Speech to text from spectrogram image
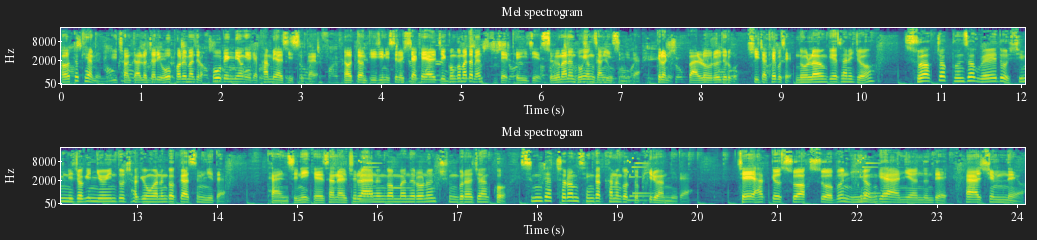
어떻게 하면 2천 달러짜리 오퍼를 만들어 500명에게 판매할 수 있을까요? 어떤 비즈니스를 시작해야 할지 궁금하다면 제 페이지에 수많은 동영상이 있습니다. 그러니 팔로우를 누르고 시작해보세요. 놀라운 계산이죠. 수학적 분석 외에도 심리적인 요인도 작용하는 것 같습니다. 단순히 계산할 줄 아는 것만으로는 충분하지 않고 승자처럼 생각하는 것도 필요합니다. 제 학교 수학 수업은 이런 게 아니었는데 아쉽네요.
